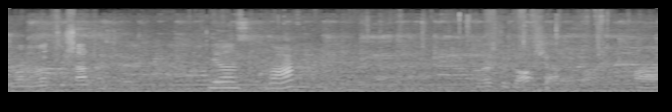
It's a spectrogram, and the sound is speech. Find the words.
You want to look for something? You want to? Where's the golf shop? Uh,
